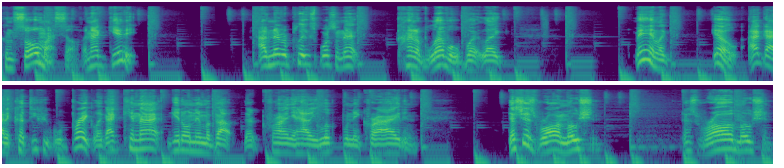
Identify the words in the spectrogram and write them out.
console myself, and I get it. I've never played sports on that kind of level, but like, man, like, yo, I gotta cut these people a break. Like, I cannot get on them about their crying and how they looked when they cried, and that's just raw emotion. That's raw emotion.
